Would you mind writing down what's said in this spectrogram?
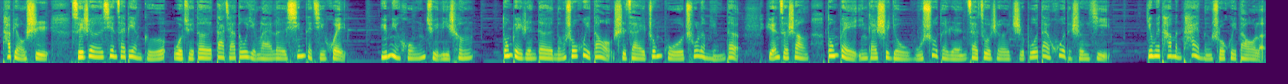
他表示，随着现在变革，我觉得大家都迎来了新的机会。俞敏洪举例称。东北人的能说会道是在中国出了名的。原则上，东北应该是有无数的人在做着直播带货的生意，因为他们太能说会道了，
